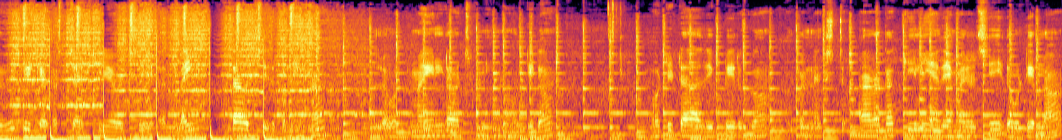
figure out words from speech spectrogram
ரிவிக்விக்க ஃபஸ்ட்டு வச்சு அது லைட்டாக வச்சு இது பண்ணிங்கன்னா அதில் மைல்டாக வச்சு பண்ணிங்கன்னா ஒட்டிடும். ஒட்டிட்டா அது இப்படி இருக்கும். அழகாக கீழேயும் அதே மாதிரி வச்சு இதை ஒட்டிடலாம்.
